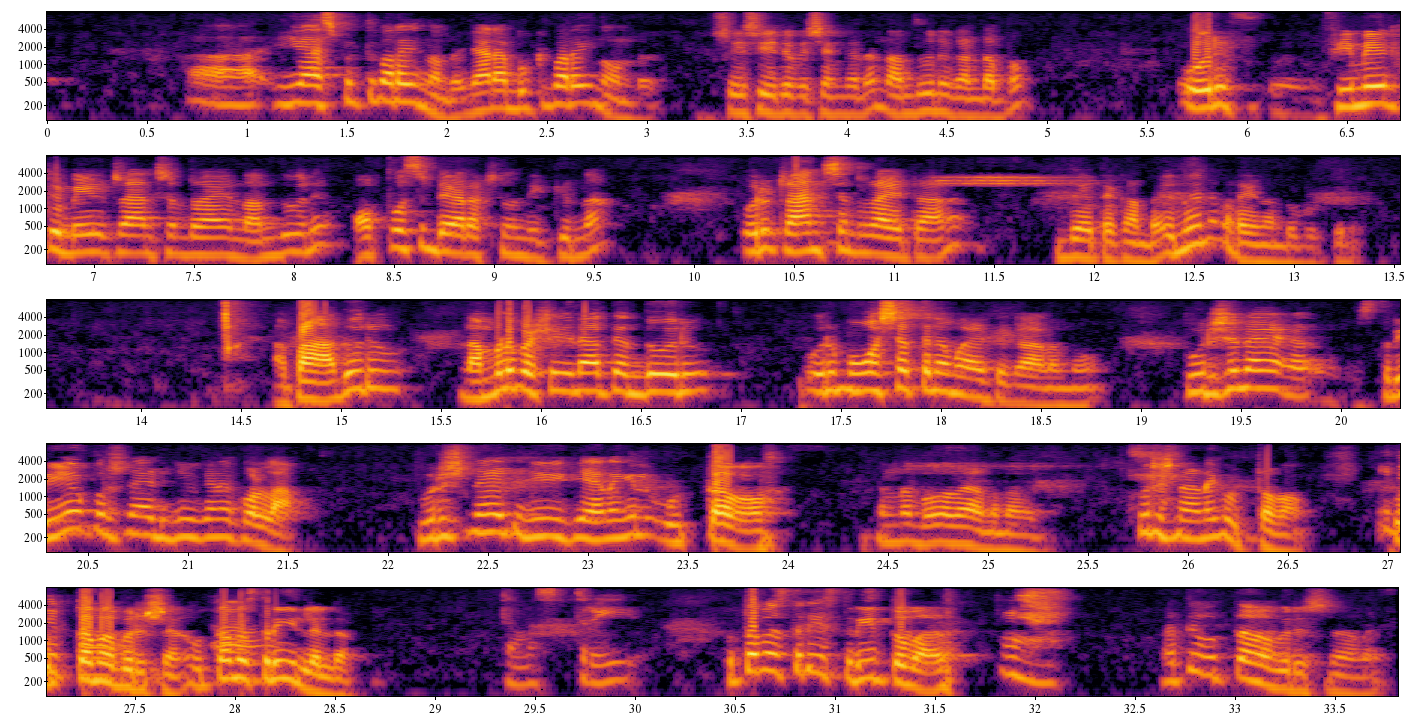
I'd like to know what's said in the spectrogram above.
ഈ ആസ്പെക്ട് പറയുന്നുണ്ട്. ഞാൻ ആ ബുക്ക് പറയുന്നുണ്ട്. ശ്രീ ശ്രീ രവിശങ്കരൻ നന്ദുവിന് കണ്ടപ്പോൾ ഒരു ഫീമെയിൽ ടു മെയിൽ ട്രാൻസ്ജെൻഡറായ നന്ദുവിന് ഓപ്പോസിറ്റ് ഡയറക്ഷനിൽ നിൽക്കുന്ന ഒരു ട്രാൻസ്ജെൻഡർ ആയിട്ടാണ് ഇദ്ദേഹത്തെ കണ്ടത്. എന്ന് തന്നെ പറയുന്നുണ്ട് ബുക്കിൽ അപ്പം അതൊരു നമ്മൾ പക്ഷേ ഇതിനകത്ത് എന്തോ ഒരു ഒരു മോശത്തനമായിട്ട് കാണുന്നു. പുരുഷനെ സ്ത്രീയോ പുരുഷനായിട്ട് ജീവിക്കണേ കൊള്ളാം. പുരുഷനായിട്ട് ജീവിക്കുകയാണെങ്കിൽ ഉത്തമം എന്ന ബോധമാണ് നമുക്ക്. പുരുഷനാണെങ്കിൽ ഉത്തമം. ഉത്തമ പുരുഷൻ. ഉത്തമ സ്ത്രീ ഇല്ലല്ലോ. ഉത്തമ സ്ത്രീ സ്ത്രീത്വമാണ്. മറ്റേ ഉത്തമ പുരുഷനാണ്.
